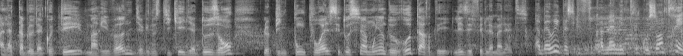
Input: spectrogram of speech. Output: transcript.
À la table d'à côté, Marie-Vonne, diagnostiquée il y a deux ans, le ping-pong pour elle, c'est aussi un moyen de retarder les effets de la maladie. Ah ben oui, parce qu'il faut quand même être très concentré.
